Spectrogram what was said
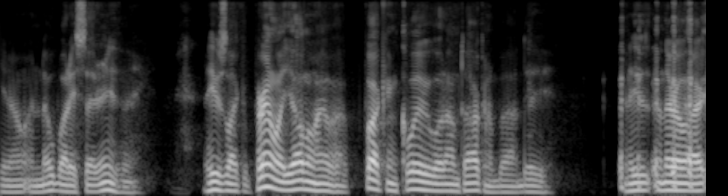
you know, and nobody said anything. He was like, apparently y'all don't have a fucking clue what I'm talking about, do you? And he was, and they're like,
